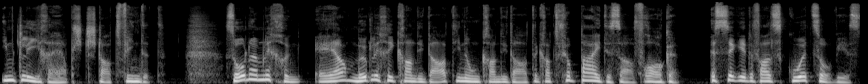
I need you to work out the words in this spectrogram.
im gleichen Herbst stattfinden. So nämlich können er mögliche Kandidatinnen und Kandidaten gerade für beides anfragen. Es sei jedenfalls gut so, wie es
